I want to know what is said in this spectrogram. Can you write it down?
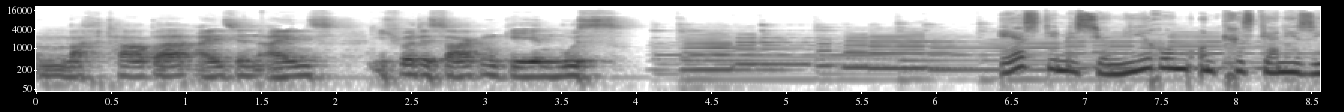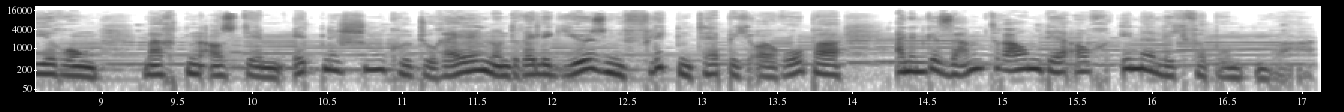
Machthaber eins in eins, ich würde sagen, gehen muss. Erst die Missionierung und Christianisierung machten aus dem ethnischen, kulturellen und religiösen Flickenteppich Europa einen Gesamtraum, der auch innerlich verbunden war.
